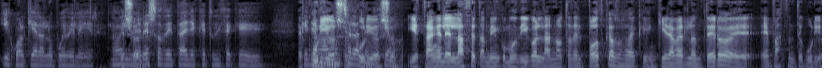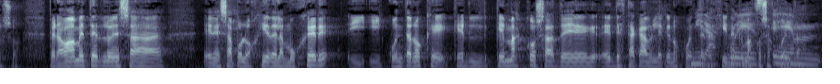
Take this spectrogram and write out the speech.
y cualquiera lo puede leer ¿no? y ver es. esos detalles que tú dices que, Es que curioso, mucho la curioso. atención. Y está en el enlace también, como digo, en las notas del podcast, o sea, quien quiera verlo entero es, es bastante curioso. Pero vamos a meterlo en esa, en esa apología de las mujeres y, y cuéntanos qué, qué- qué más cosas de, es destacable que nos cuenta, Mira, Regina, qué más pues, cosas cuenta. em,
